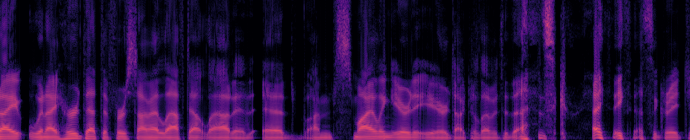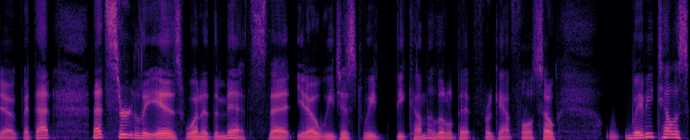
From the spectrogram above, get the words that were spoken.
I when I heard that the first time, I laughed out loud, and, and I'm smiling ear to ear, Dr. Levitin. That's I think that's a great joke, but that that certainly is one of the myths that you know we just we become a little bit forgetful. So maybe tell us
